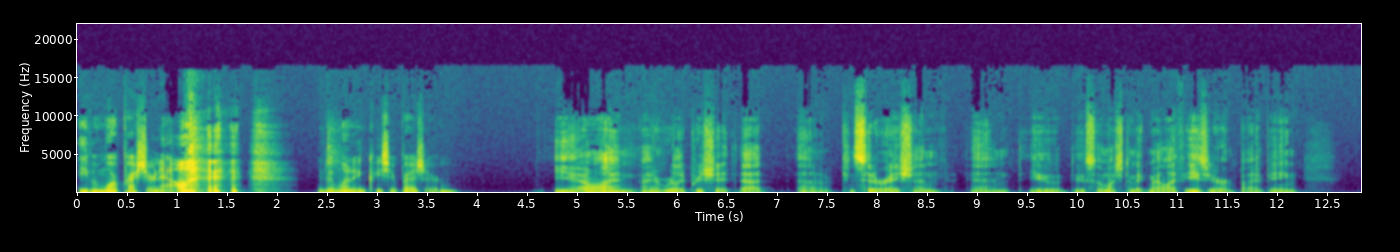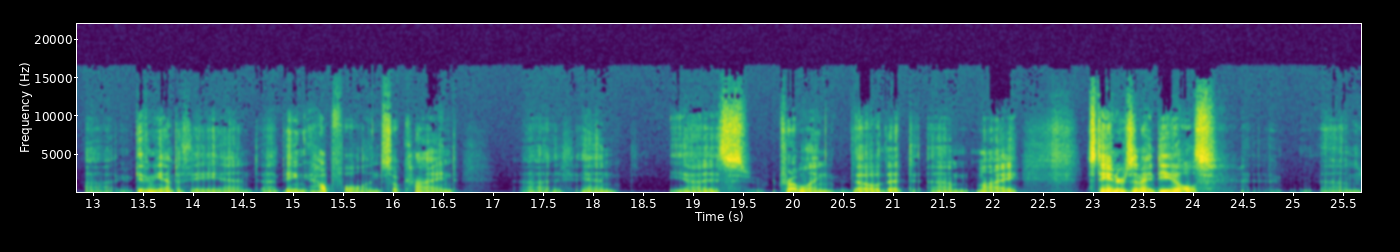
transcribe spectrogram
even more pressure now. I didn't want to increase your pressure. Yeah, well, I, I really appreciate that uh, consideration. And you do so much to make my life easier by being, uh, giving me empathy and uh, being helpful and so kind. Uh, and yeah, it's troubling though that um, my standards and ideals um,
